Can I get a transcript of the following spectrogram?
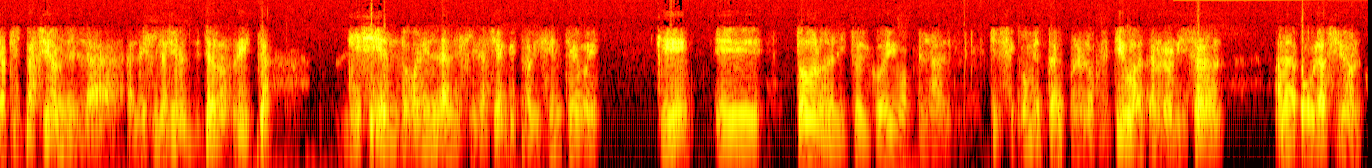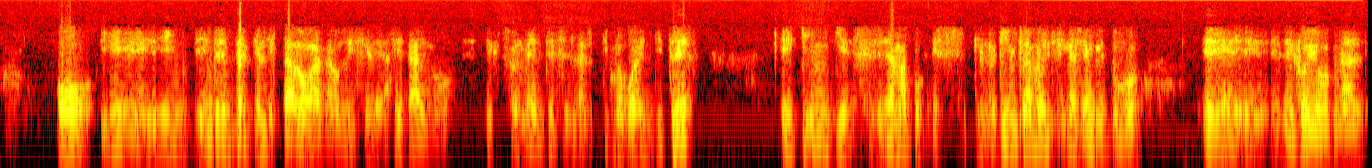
aplicación de la legislación antiterrorista diciendo en la legislación que está vigente hoy que eh, todos los delitos del Código Penal que se cometan con el objetivo de aterrorizar a la población o eh, intentar que el Estado haga o deje de hacer algo, sexualmente, es el artículo 43, eh, que se llama porque es la quinta modificación que tuvo, eh, del Código Penal,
